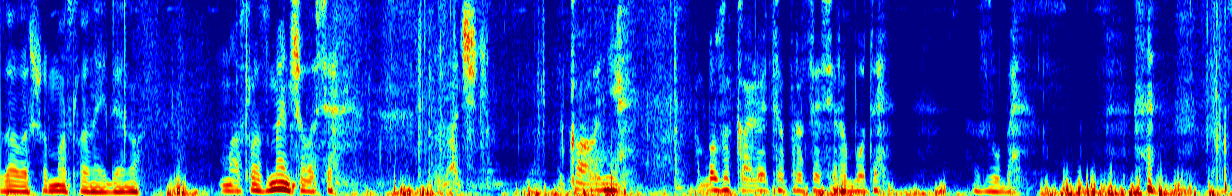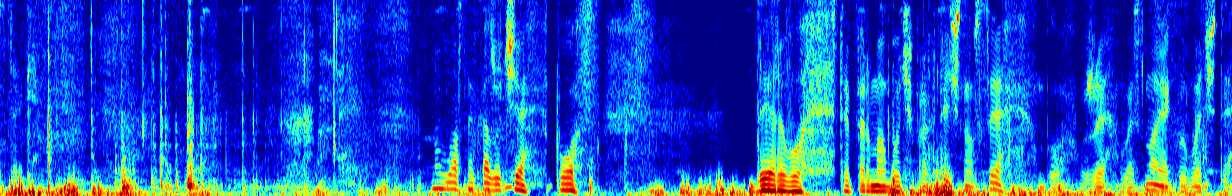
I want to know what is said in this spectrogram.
Показали, що масло не йде, ну масло зменшилося. Значить калені або закалюються в процесі роботи зуби. Ну, власне кажучи, по дереву тепер, мабуть, практично все, бо вже весна, як ви бачите.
